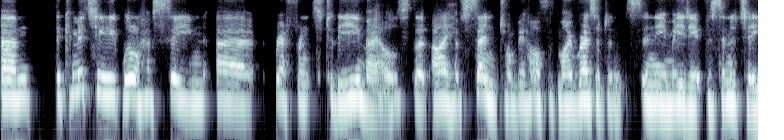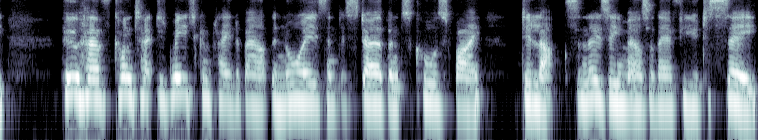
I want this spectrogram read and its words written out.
Um, the committee will have seen uh, reference to the emails that I have sent on behalf of my residents in the immediate vicinity who have contacted me to complain about the noise and disturbance caused by Deluxe. And those emails are there for you to see.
